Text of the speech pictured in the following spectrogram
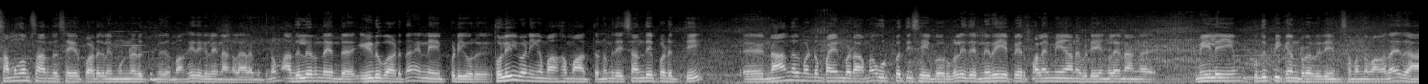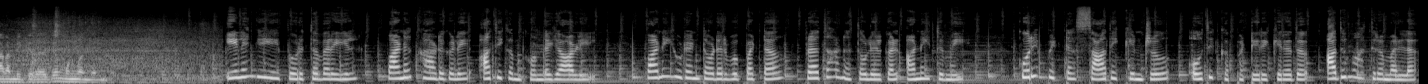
சமூகம் சார்ந்த செயற்பாடுகளை முன்னெடுக்கும் விதமாக இதுகளை நாங்கள் ஆரம்பித்தோம் அதிலிருந்த இந்த ஈடுபாடு தான் என்னை இப்படி ஒரு தொழில் வணிகமாக மாற்றணும். இதை சந்தைப்படுத்தி அஹ் நாங்கள் மட்டும் பயன்படாமல் உற்பத்தி செய்பவர்கள் இதை நிறைய பேர் பழமையான விடயங்களை நாங்கள் மேலேயும் புதுப்பிக்கின்ற விடயம் சம்பந்தமாக தான் இதை ஆரம்பிக்கிறதுக்கு முன் வந்திருந்தோம் இலங்கையை பொறுத்தவரையில் பணக்காடுகளை அதிகம் கொண்ட யாழில் பணியுடன் தொடர்புபட்ட பிரதான தொழில்கள் அனைத்துமே குறிப்பிட்ட சாதிக்கென்று ஒதுக்கப்பட்டிருக்கிறது. அது மாத்திரமல்ல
